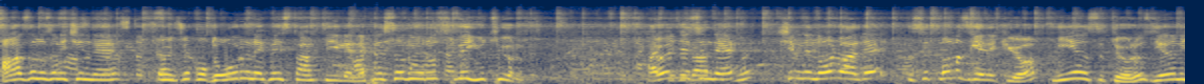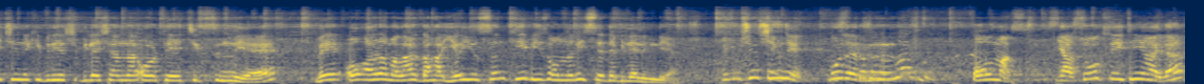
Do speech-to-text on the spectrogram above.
Ağzımızın içinde önce doğru nefes taktiğiyle nefes alıyoruz ve yutuyoruz. Öncesinde şimdi normalde ısıtmamız gerekiyor. Niye ısıtıyoruz? Yağın içindeki bileş- bileşenler ortaya çıksın diye ve o aromalar daha yayılsın ki biz onları hissedebilelim diye. Peki bir şey Şimdi burada olmaz mı? Olmaz. Ya soğuk zeytinyağıyla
